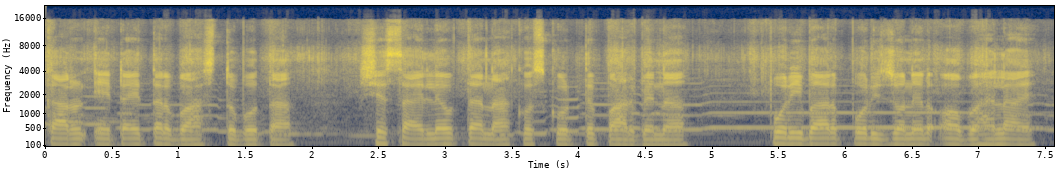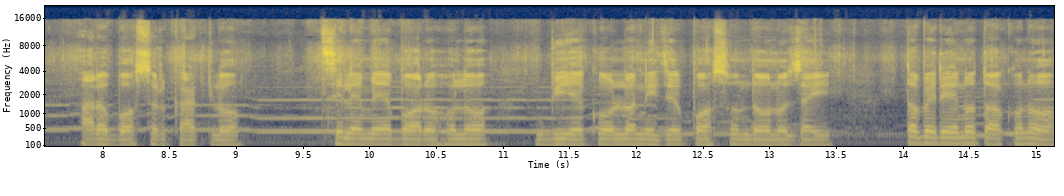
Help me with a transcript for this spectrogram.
কারণ এটাই তার বাস্তবতা। সে চাইলেও তা নাকচ করতে পারবে না। পরিবার পরিজনের অবহেলায় আরও বছর কাটলো। ছেলে মেয়ে বড় হলো, বিয়ে করল নিজের পছন্দ অনুযায়ী। তবে রেনু তখনও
